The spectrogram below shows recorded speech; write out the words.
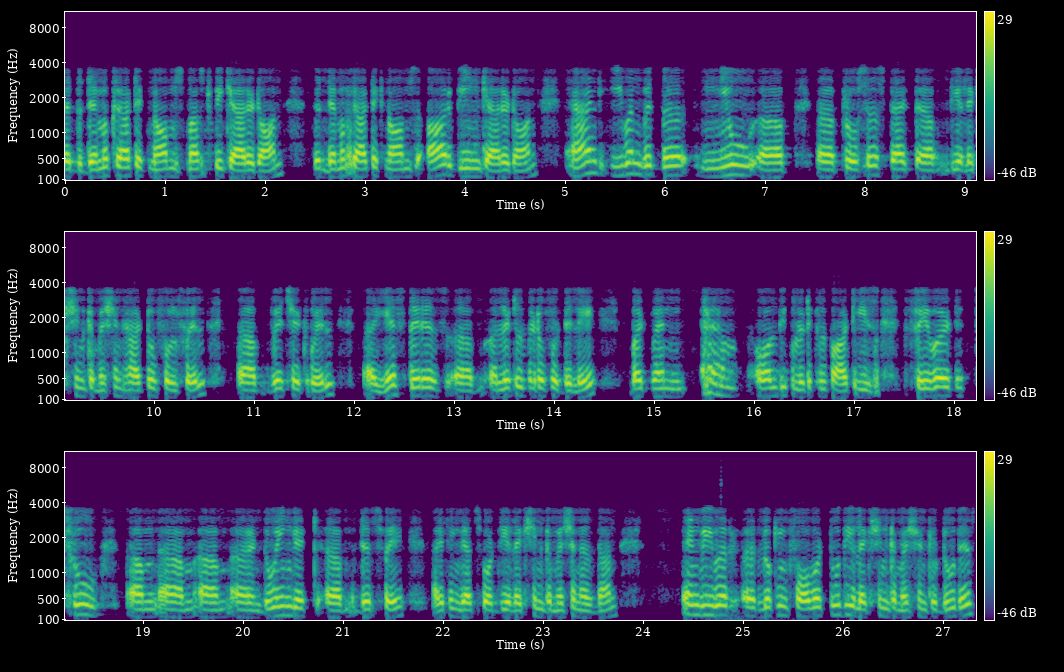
that the democratic norms must be carried on the democratic norms are being carried on, and even with the new uh, uh, process that uh, the election commission had to fulfill, uh, which it will. Uh, yes, there is uh, a little bit of a delay, but when all the political parties favored through um, um, um, doing it um, this way, I think that's what the election commission has done And we were looking forward to the election commission to do this.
